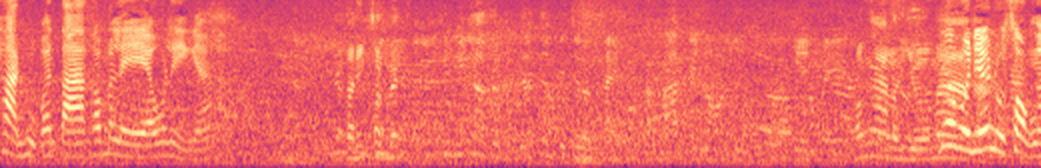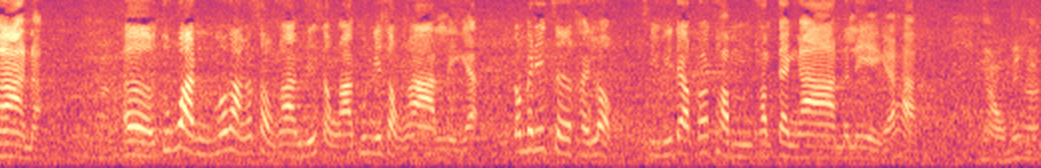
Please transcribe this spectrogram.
ผ่านหูผ่านตาเขามาแล้วอะไรอย่างเงี้ยค่ะ ตอนนี้คนไปที่นี่เราจะเป็นนัดจะไปเจอใครเขากลับบ้านไปนอนหรือเกณฑ์ไปเพราะงานเราเยอะมากเนี่ยวันนี้หนูสองงานอะเออทุกวันเมื่อวานก็สองงานวันนี้สองงานพรุ่งนี้สองงานอะไรอย่างเงี้ยก็ไม่ได้เจอใครหรอกชีวิตอะก็ทำทำแต่งานอะไรอย่างเงี้ยค่ะ เหงาไหมคะ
